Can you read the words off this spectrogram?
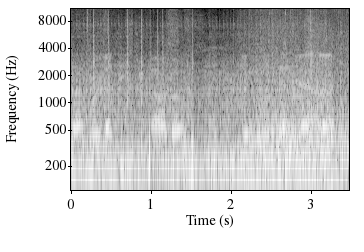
Don't worry about these two power boats. They're going ahead. Yeah.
